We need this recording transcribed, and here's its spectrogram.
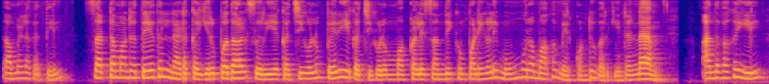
தமிழகத்தில் சட்டமன்ற தேர்தல் நடக்க இருப்பதால் சிறிய கட்சிகளும் பெரிய கட்சிகளும் மக்களை சந்திக்கும் பணிகளை மும்முரமாக மேற்கொண்டு வருகின்றன. அந்த வகையில்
